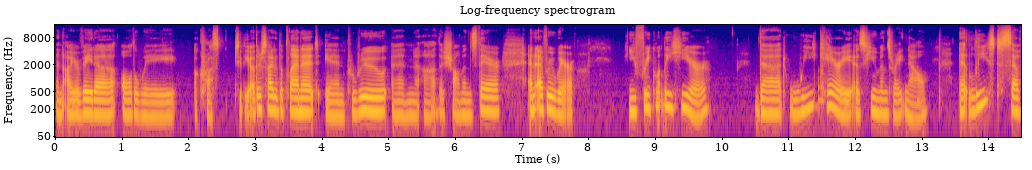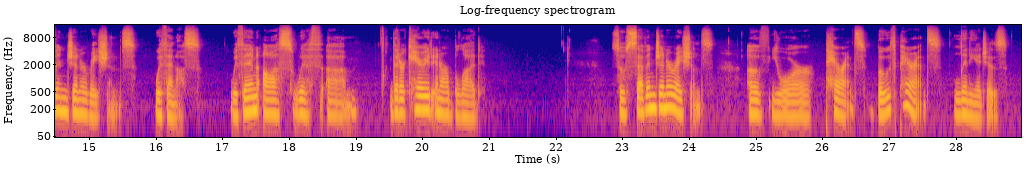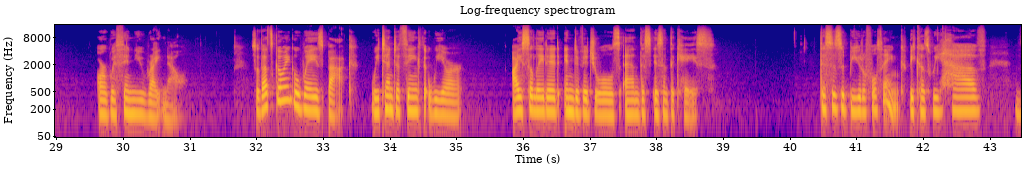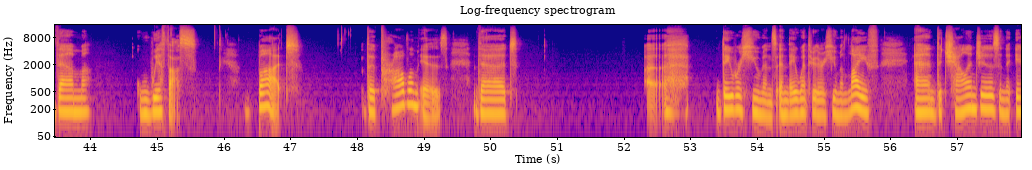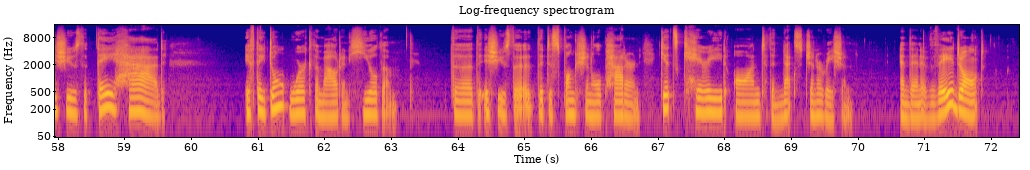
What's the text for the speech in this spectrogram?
and Ayurveda all the way across to the other side of the planet in Peru and uh, the shamans there and everywhere, you frequently hear that we carry as humans right now at least seven generations within us, within us, with um, that are carried in our blood. So seven generations of your parents, both parents' lineages, are within you right now. So that's going a ways back. We tend to think that we are isolated individuals, and this isn't the case. This is a beautiful thing because we have them with us. But the problem is that uh, they were humans and they went through their human life, and the challenges and the issues that they had if they don't work them out and heal them, the, the issues, the, the dysfunctional pattern gets carried on to the next generation. And then if they don't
